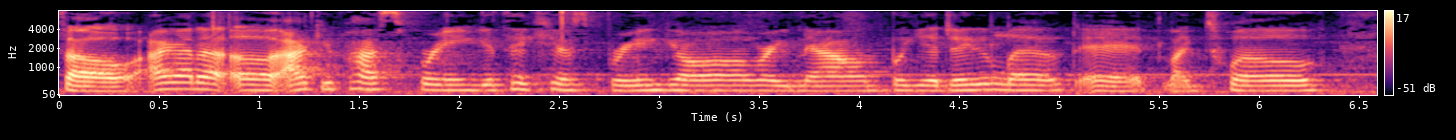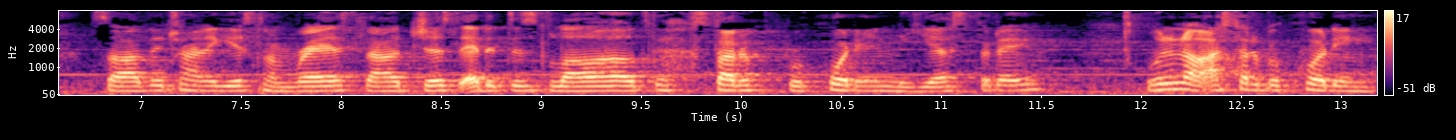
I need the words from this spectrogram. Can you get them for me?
So I gotta uh, occupy spring and take care of spring, y'all, right now. But yeah, Jaden left at like 12. So I've been trying to get some rest. I'll just edit this vlog. Started recording yesterday. Well, no, I started recording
